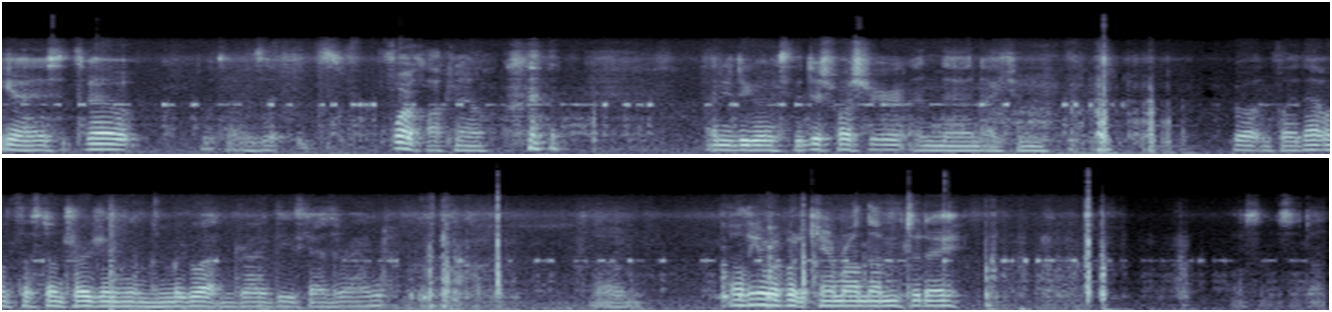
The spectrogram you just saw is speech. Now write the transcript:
guys, it's about, what time is it? It's 4 o'clock now. I need to go into the dishwasher and then I can go out and fly that once that's done charging and then we'll go out and drive these guys around. Um, I don't think I'm going to put a camera on them today. Also, this is done.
